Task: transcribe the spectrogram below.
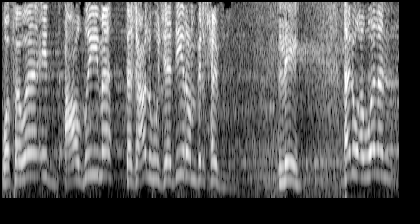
وفوائد عظيمة تجعله جديرا بالحفظ. ليه؟ قالوا أولا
